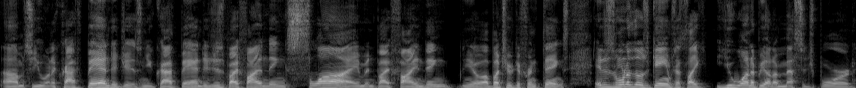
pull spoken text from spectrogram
Um, so you want to craft bandages, and you craft bandages by finding slime and by finding you know a bunch of different things. It is one of those games that's like you want to be on a message board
